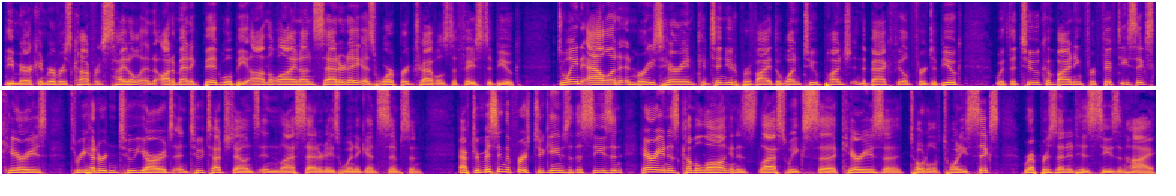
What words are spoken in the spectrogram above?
The American Rivers Conference title and automatic bid will be on the line on Saturday as Wartburg travels to face Dubuque. Dwayne Allen and Maurice Harrion continue to provide the one two punch in the backfield for Dubuque, with the two combining for 56 carries, 302 yards, and two touchdowns in last Saturday's win against Simpson. After missing the first two games of the season, Harrion has come along, and his last week's uh, carries, a total of 26, represented his season high.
